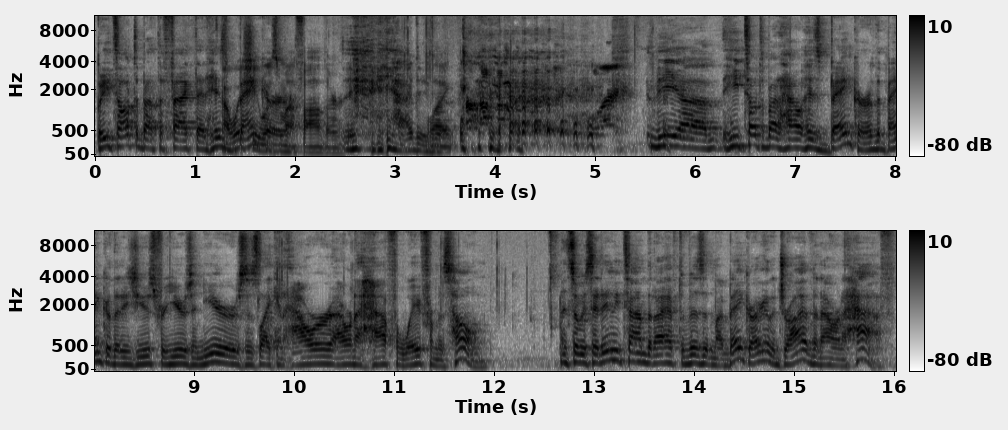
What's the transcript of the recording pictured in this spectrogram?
But he talked about the fact that his I wish he was my father. yeah, I do. Like, the uh, he talked about how his banker, the banker that he's used for years and years, is like an hour, hour and a half away from his home. And so he said, anytime that I have to visit my banker, I got to drive an hour and a half.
